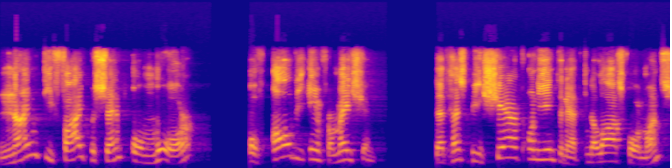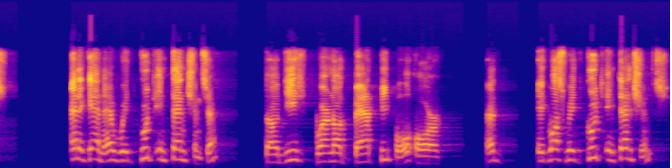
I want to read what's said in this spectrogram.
95% or more of all the information that has been shared on the internet in the last four months, and again, eh, with good intentions. Eh? So these were not bad people or it was with good intentions.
